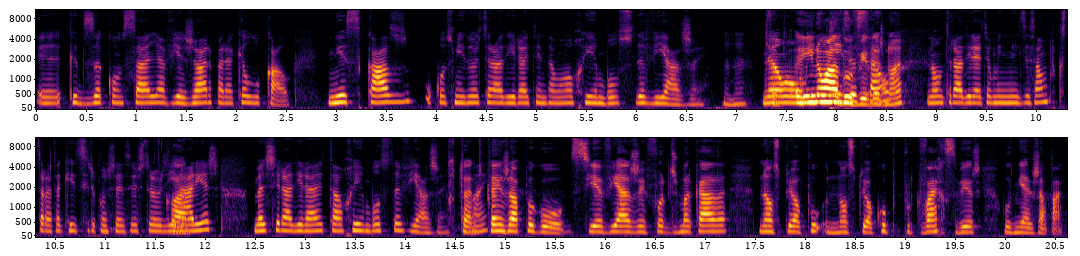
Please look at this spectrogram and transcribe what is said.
uh, que desaconselha a viajar para aquele local. Nesse caso, o consumidor terá direito então ao reembolso da viagem. Uhum. Não Portanto, aí não há dúvidas, não é? Não terá direito a uma indenização porque se trata aqui de circunstâncias extraordinárias, claro. mas terá direito ao reembolso da viagem. Portanto, é? quem já pagou, se a viagem for desmarcada, não se preocupe, não se preocupe porque vai receber o dinheiro já pago.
